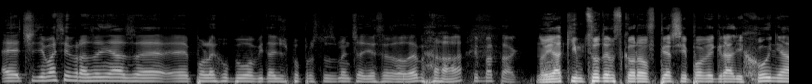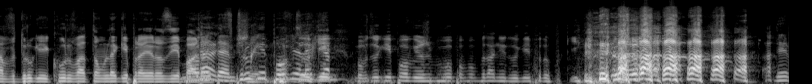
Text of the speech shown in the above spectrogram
E, czy nie macie wrażenia, że e, po Lechu było widać już po prostu zmęczenie sezonem? Chyba tak. No jakim cudem, skoro w pierwszej połowie grali chujnia, a w drugiej kurwa tą Legię prawie rozjebali. No tak, w drugiej Bo w, połowie drugiej, Legia, bo w drugiej połowie już było po pobraniu drugiej próbki. nie,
